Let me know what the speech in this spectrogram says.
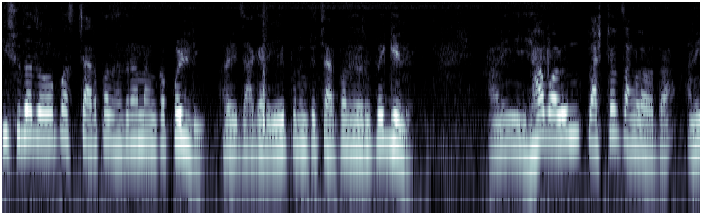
ही सुद्धा जवळपास चार पाच हजारांना अंक पडली. हे जाग्यावर येईपर्यंत चार पाच हजार रुपये गेले. आणि ह्या वाळून प्लास्टर चांगला होता. आणि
